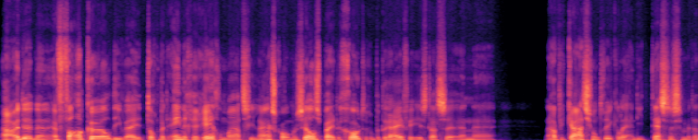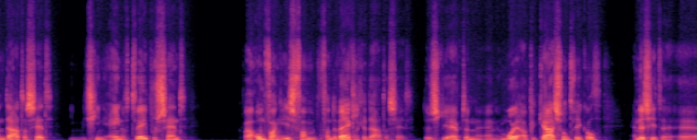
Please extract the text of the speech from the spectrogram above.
Nou, een valkuil die wij toch met enige regelmaat zien langskomen, zelfs bij de grotere bedrijven, is dat ze een, uh, een applicatie ontwikkelen en die testen ze met een dataset die misschien 1 of 2 procent qua omvang is van, van de werkelijke dataset. Dus je hebt een, een mooie applicatie ontwikkeld en er zitten, uh, uh,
